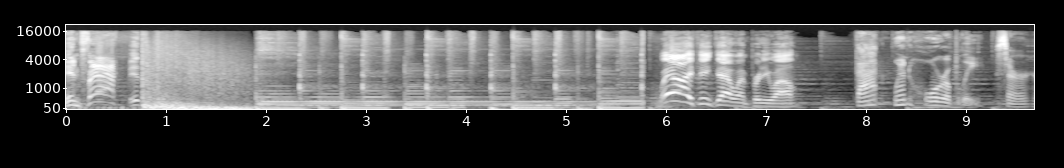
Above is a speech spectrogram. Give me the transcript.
In fact, it. Well, I think that went pretty well. That went horribly, sir.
